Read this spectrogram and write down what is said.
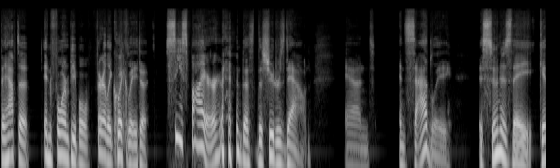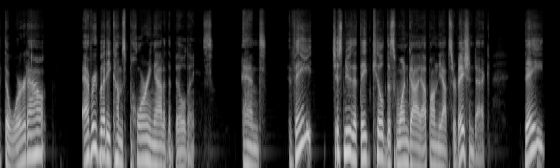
They have to inform people fairly quickly to cease fire. the the shooter's down, and and sadly, as soon as they get the word out, everybody comes pouring out of the buildings, and they just knew that they'd killed this one guy up on the observation deck. They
